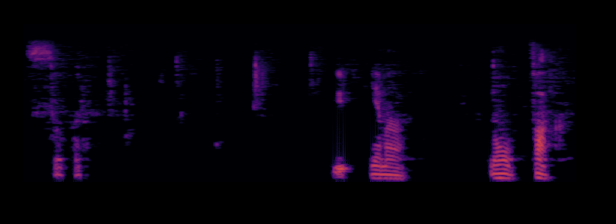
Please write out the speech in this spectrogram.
Super. I nie ma. No, fuck.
